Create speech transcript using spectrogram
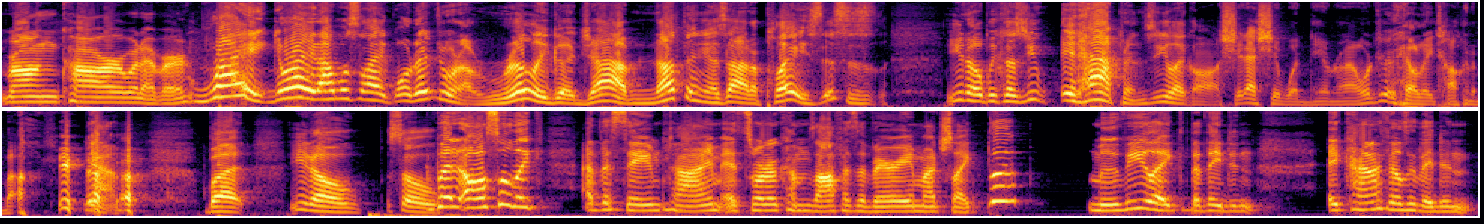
wrong car or whatever. Right, right. I was like, well, they're doing a really good job. Nothing is out of place. This is, you know, because you it happens. You're like, oh shit, that shit wasn't even around. What the hell are they talking about? You know? Yeah. But you know, so But also like at the same time, it sort of comes off as a very much like boop movie, like that they didn't it kind of feels like they didn't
